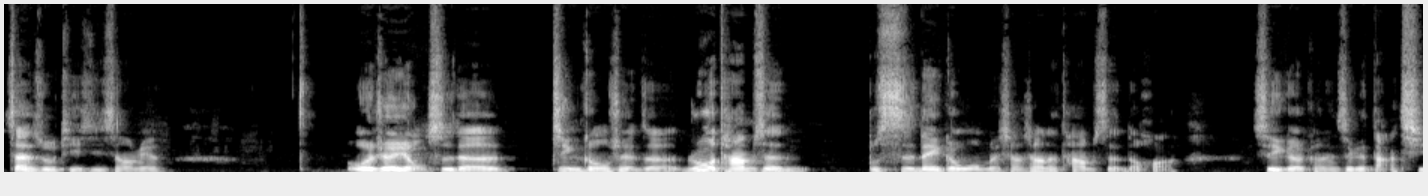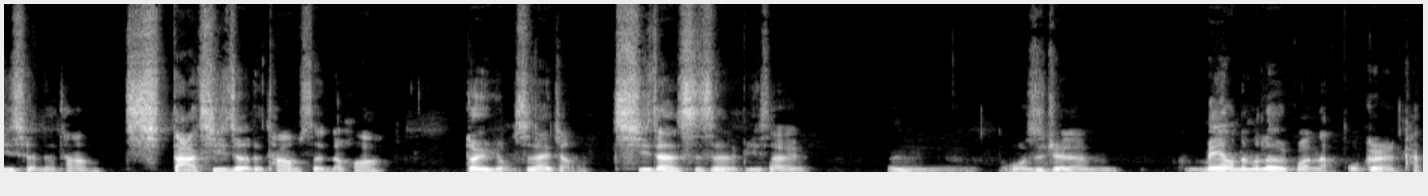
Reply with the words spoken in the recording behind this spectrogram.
战术体系上面，我觉得勇士的进攻选择，如果他们是不是那个我们想象的 Thompson 的话，是一个可能是一个打七成的汤打七折的汤森的话，对勇士来讲，七战四胜的比赛，嗯，我是觉得没有那么乐观了。我个人看，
